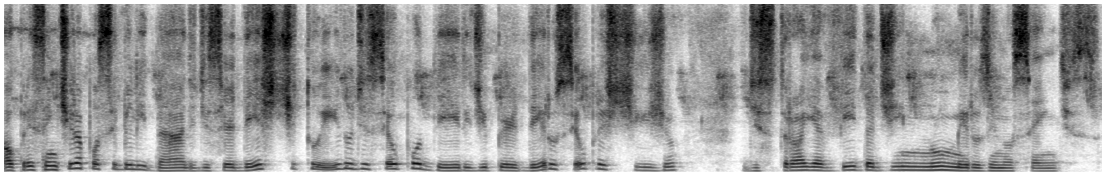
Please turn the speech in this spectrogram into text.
ao pressentir a possibilidade de ser destituído de seu poder e de perder o seu prestígio, destrói a vida de inúmeros inocentes.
